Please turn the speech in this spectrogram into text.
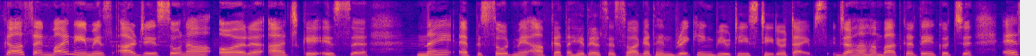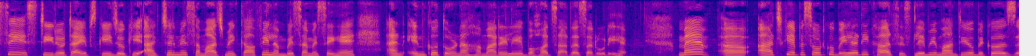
Smartcast and my name is R J Sona और आज के इस नए एपिसोड में आपका तहे दिल से स्वागत है इन ब्रेकिंग ब्यूटी स्टीरियोटाइप्स जहाँ हम बात करते हैं कुछ ऐसे स्टीरियोटाइप्स की जो कि एक्चुअल में समाज में काफ़ी लंबे समय से हैं एंड इनको तोड़ना हमारे लिए बहुत ज़्यादा ज़रूरी है। मैं आज के एपिसोड को बेहद ही खास इसलिए भी मानती हूँ बिकॉज़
